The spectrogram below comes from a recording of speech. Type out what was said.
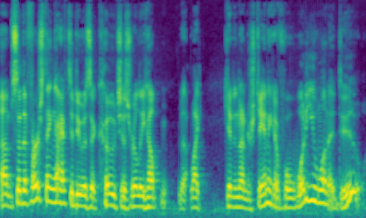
Um, so the first thing I have to do as a coach is really help, like, get an understanding of well, what do you want to do?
